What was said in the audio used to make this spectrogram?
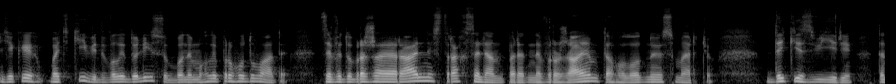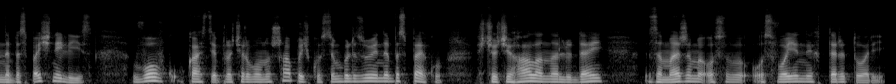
яких батьки відвели до лісу, бо не могли прогодувати. Це відображає реальний страх селян перед неврожаєм та голодною смертю, дикі звірі та небезпечний ліс. Вовк у касті про червону шапочку символізує небезпеку, що чигала на людей за межами осво- освоєних територій.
